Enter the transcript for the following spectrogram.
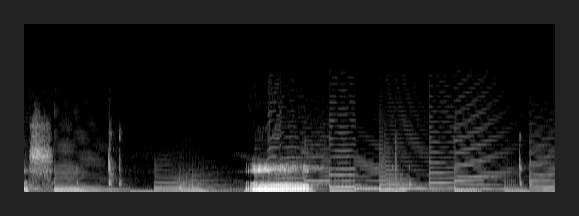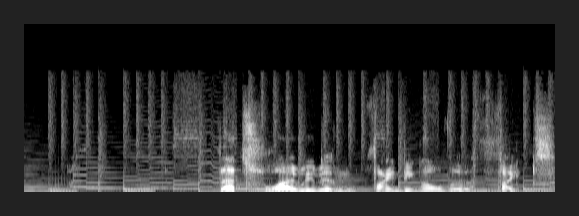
DOS. Oh. That's why we've been finding all the fights.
